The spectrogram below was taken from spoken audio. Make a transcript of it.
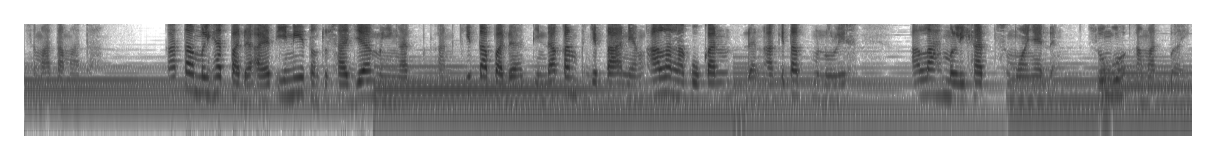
semata-mata. Kata melihat pada ayat ini tentu saja mengingatkan kita pada tindakan penciptaan yang Allah lakukan dan Alkitab menulis Allah melihat semuanya dan sungguh amat baik.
